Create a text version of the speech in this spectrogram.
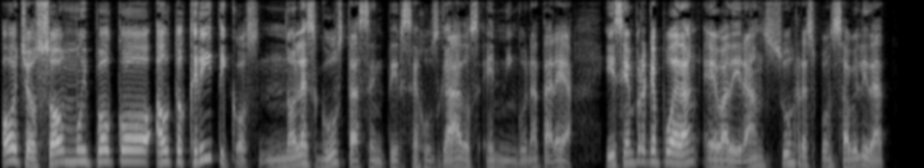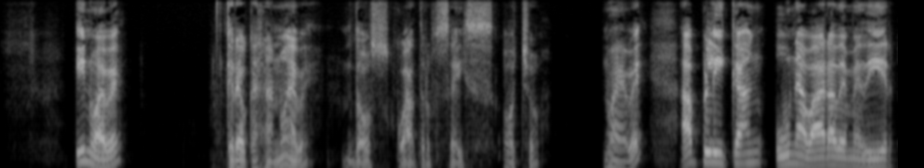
8. Son muy poco autocríticos, no les gusta sentirse juzgados en ninguna tarea y siempre que puedan evadirán su responsabilidad. Y 9. Creo que es la 9. 2, 4, 6, 8, 9. Aplican una vara de medir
